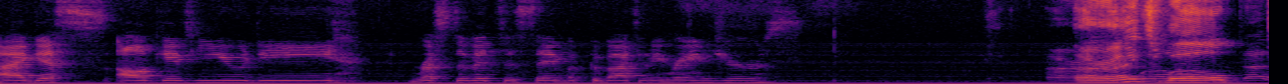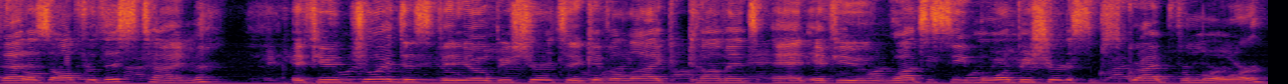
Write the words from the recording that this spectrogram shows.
I guess I'll give you the rest of it to say goodbye to the Rangers. Alright, well, that is all for this time. If you enjoyed this video, be sure to give a like, comment, and if you want to see more, be sure to subscribe for more.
